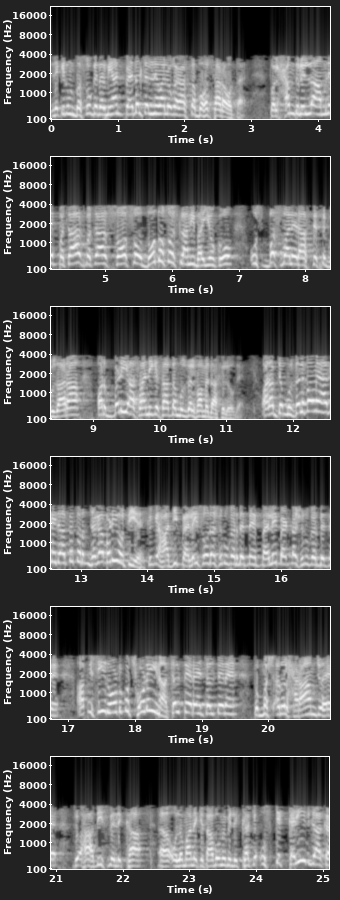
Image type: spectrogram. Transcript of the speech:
لیکن ان بسوں کے درمیان پیدل چلنے والوں کا راستہ بہت سارا ہوتا ہے۔ تو الحمدللہ ہم نے پچاس پچاس سو سو دو دو سو اسلامی بھائیوں کو اس بس والے راستے سے گزارا اور بڑی آسانی کے ساتھ ہم مزدلفہ میں داخل ہو گئے۔ اور اب جب مزدلفہ میں آگے جاتے تو جگہ بڑی ہوتی ہے، کیونکہ حاجی پہلے ہی سونا شروع کر دیتے ہیں، پہلے ہی بیٹھنا شروع کر دیتے ہیں۔ آپ اسی روڈ کو چھوڑے ہی نہ، چلتے رہیں چلتے رہیں۔ تو مشعر الحرام جو ہے، جو حادیث میں لکھا علماء نے کتابوں میں بھی لکھا کہ اس کے قریب جا کر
